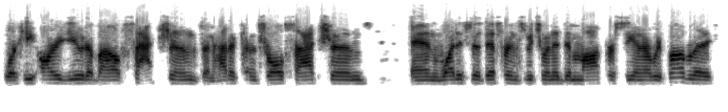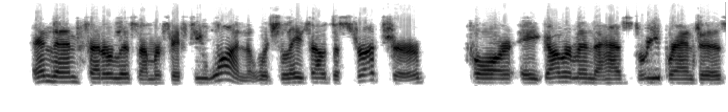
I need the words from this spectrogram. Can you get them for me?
where he argued about factions and how to control factions and what is the difference between a democracy and a republic. And then Federalist number 51, which lays out the structure for a government that has three branches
